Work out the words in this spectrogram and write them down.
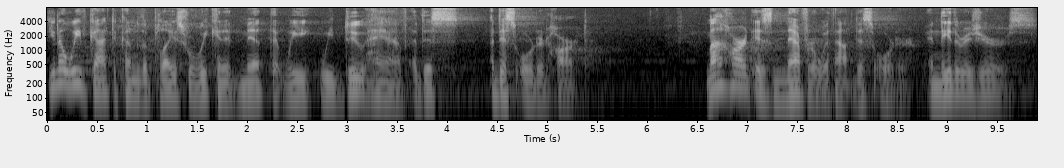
you know, we've got to come to the place where we can admit that we, we do have a, dis, a disordered heart. My heart is never without disorder, and neither is yours.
